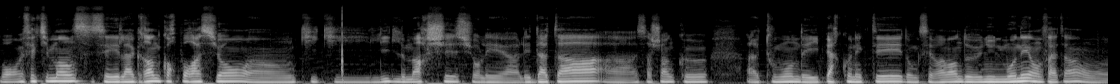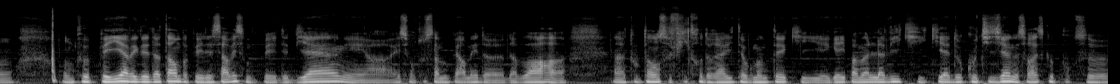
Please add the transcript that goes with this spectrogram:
bon, effectivement, c'est la grande corporation euh, qui, qui lead le marché sur les, euh, les data, euh, sachant que euh, tout le monde est hyper connecté, donc c'est vraiment devenu une monnaie en fait. hein. On, on peut payer avec des data, on peut payer des services, on peut payer des biens, et, euh, et surtout ça nous permet d'avoir tout le temps ce filtre de réalité augmentée qui égaye pas mal la vie, qui, qui aide au quotidien, ne serait-ce que pour se,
